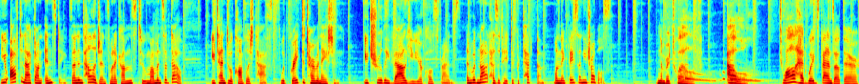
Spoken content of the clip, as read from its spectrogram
you often act on instincts and intelligence when it comes to moments of doubt. You tend to accomplish tasks with great determination. You truly value your close friends and would not hesitate to protect them when they face any troubles. Number 12, owl. To all Hedwigs fans out there,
